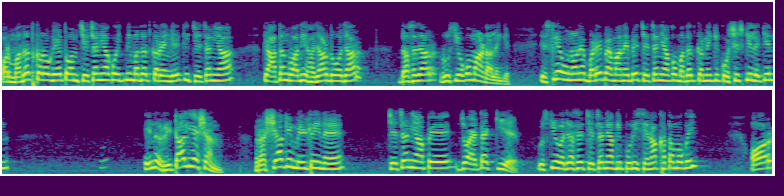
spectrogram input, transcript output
और मदद करोगे तो हम चेचनिया को इतनी मदद करेंगे कि चेचनिया के आतंकवादी हज़ार, दो हज़ार, दस हज़ार रूसियों को मार डालेंगे। इसलिए उन्होंने बड़े पैमाने पे चेचनिया को मदद करने की कोशिश की, लेकिन इन रिटालिएशन, रशिया की मिलिट्री ने चेचनिया पे जो अटैक किए, उसकी वजह से चेचनिया की पूरी सेना खत्म हो गई और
